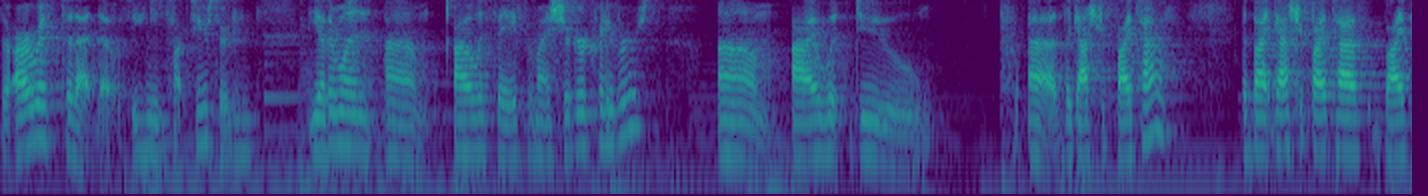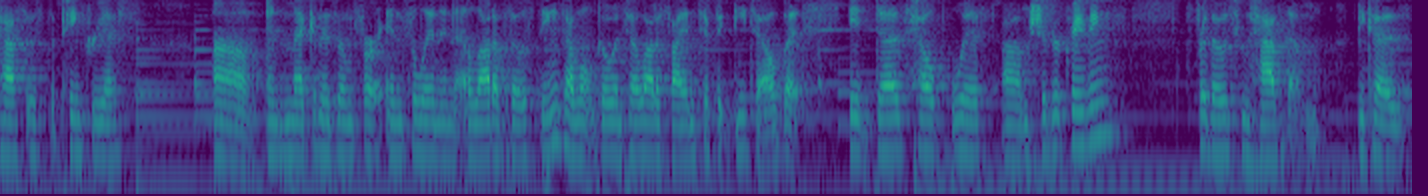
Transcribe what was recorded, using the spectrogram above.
There are risks to that though, so you need to talk to your surgeon. The other one, um, I always say for my sugar cravers, um, I would do uh, the gastric bypass. The bi- gastric bypass bypasses the pancreas um, and the mechanism for insulin and a lot of those things. I won't go into a lot of scientific detail, but it does help with um, sugar cravings for those who have them because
